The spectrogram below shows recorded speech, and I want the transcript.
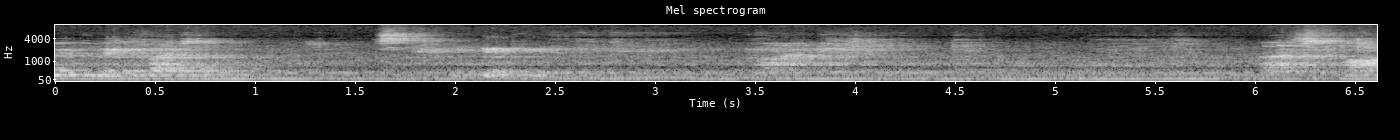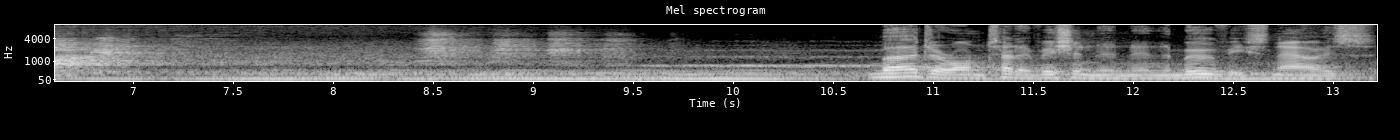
Make the big fight. That's Mark. Murder on television and in the movies now is,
